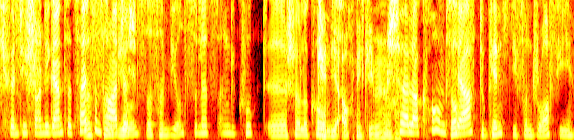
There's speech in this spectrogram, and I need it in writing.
Ich finde die schon die ganze Zeit was, haben wir sympathisch. uns, was haben wir uns zuletzt angeguckt? Äh, Sherlock Holmes. Kennen die auch nicht, liebe Hörer. Sherlock Holmes, Doch, ja. du kennst die von Drawfee.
